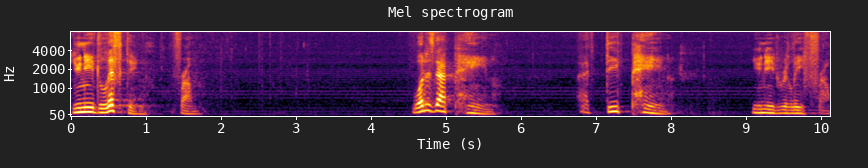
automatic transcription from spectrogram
you need lifting from? What is that pain, that deep pain you need relief from?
